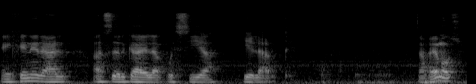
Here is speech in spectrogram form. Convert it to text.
en general acerca de la poesía y el arte. Nos vemos.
